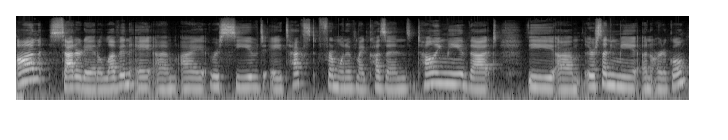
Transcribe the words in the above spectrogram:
On Saturday at 11 a.m., I received a text from one of my cousins telling me that the um, they're sending me an article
